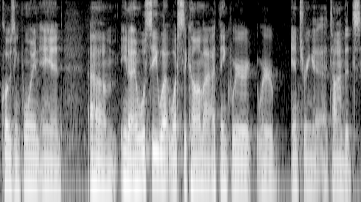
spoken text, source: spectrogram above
closing point, and um, you know, and we'll see what what's to come. I, think we're we're entering a, a time that's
